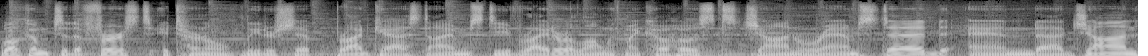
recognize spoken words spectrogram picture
Welcome to the first Eternal Leadership broadcast. I'm Steve Ryder, along with my co host, John Ramstead. And uh, John,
